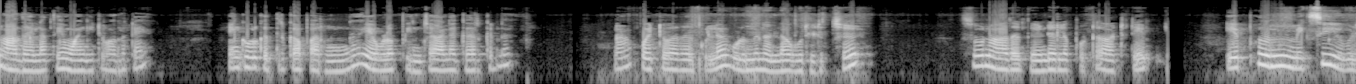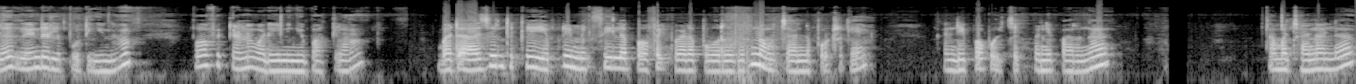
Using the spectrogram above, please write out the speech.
நான் அதை எல்லாத்தையும் வாங்கிட்டு வந்துட்டேன். எங்கள் ஊர் கத்திரிக்காய் பாருங்க எவ்வளோ பிஞ்சு அழகாக இருக்குன்னு. நான் போயிட்டு வர்றதுக்குள்ளே உளுந்து நல்லா ஊறிடுச்சு. ஸோ நான் அதை கிரைண்டரில் போட்டு ஆட்டிட்டேன். எப்போதுமே மிக்சியை விட கிரைண்டரில் போட்டிங்கன்னா பர்ஃபெக்டான வடையை நீங்கள் பார்க்கலாம். பட் அர்ஜென்ட்டுக்கு எப்படி மிக்சியில் பர்ஃபெக்ட் வடை போடுறதுன்னு நம்ம சேனலில் போட்டிருக்கேன். கண்டிப்பாக போய் செக் பண்ணி பாருங்கள் நம்ம சேனலில்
